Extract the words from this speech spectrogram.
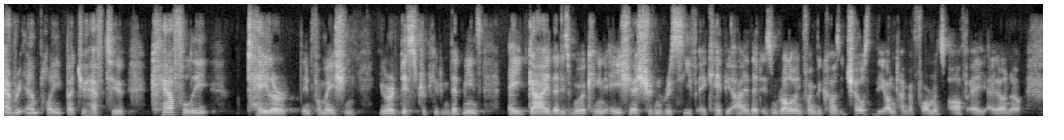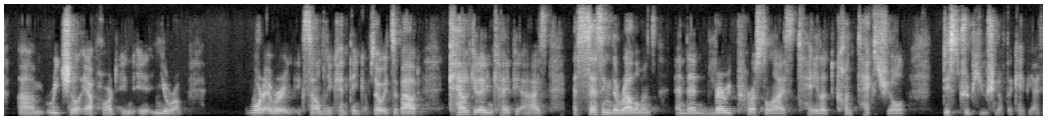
every employee, but you have to carefully tailor the information you are distributing. That means a guy that is working in Asia shouldn't receive a KPI that isn't relevant for him because it shows the on-time performance of a, I don't know, um, regional airport in, in Europe whatever example you can think of. So it's about calculating KPIs, assessing the relevance, and then very personalized, tailored, contextual distribution of the KPIs.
